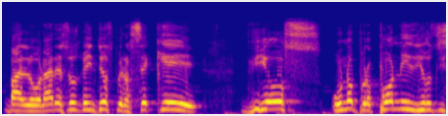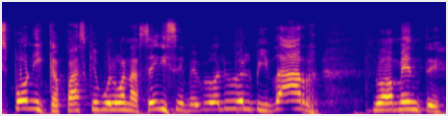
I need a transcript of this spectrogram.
valorar esos 22, pero sé que Dios, uno propone y Dios dispone y capaz que vuelvan a hacer y se me vuelve a olvidar nuevamente.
